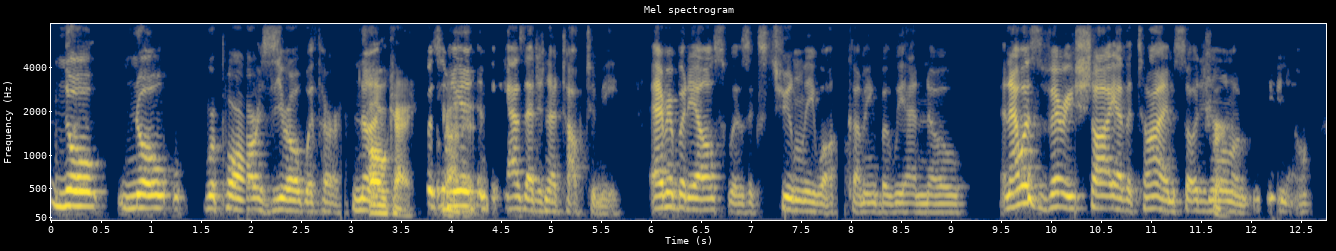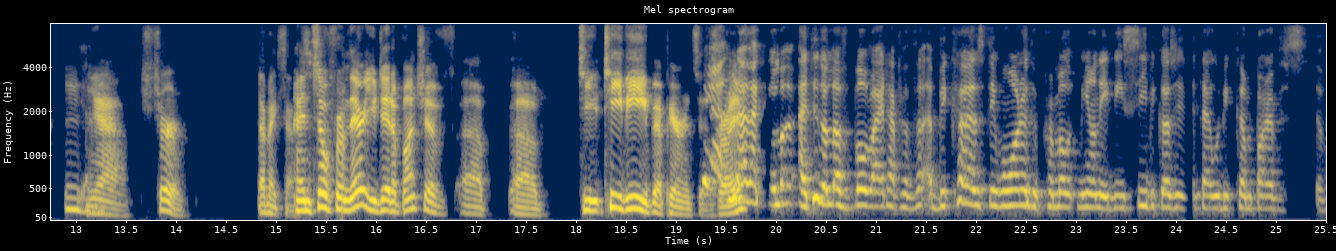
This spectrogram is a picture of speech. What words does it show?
no no rapport zero with her. None. okay, It was got me it. and the cast that did not talk to me. Everybody else was extremely welcoming, but we had no. And I was very shy at the time, so I didn't Sure. want to, you know. Mhm. Yeah, sure. that makes sense." And so from there, you did a bunch of uh, uh, t- TV appearances, Yeah, right? yeah, like I did a Love Boat right after that because they wanted to promote me on ABC because it, that would become part of, of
